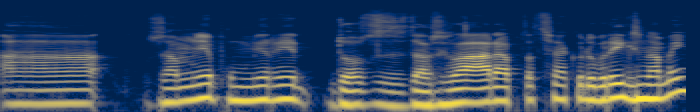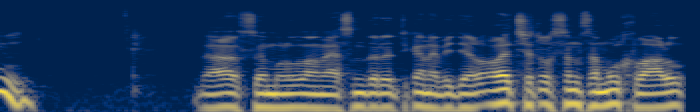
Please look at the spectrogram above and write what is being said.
A za mě poměrně dost zdařilá adaptace jako dobrých znamení. Já se mluvám, já jsem to teďka neviděl, ale četl jsem samou chválu.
